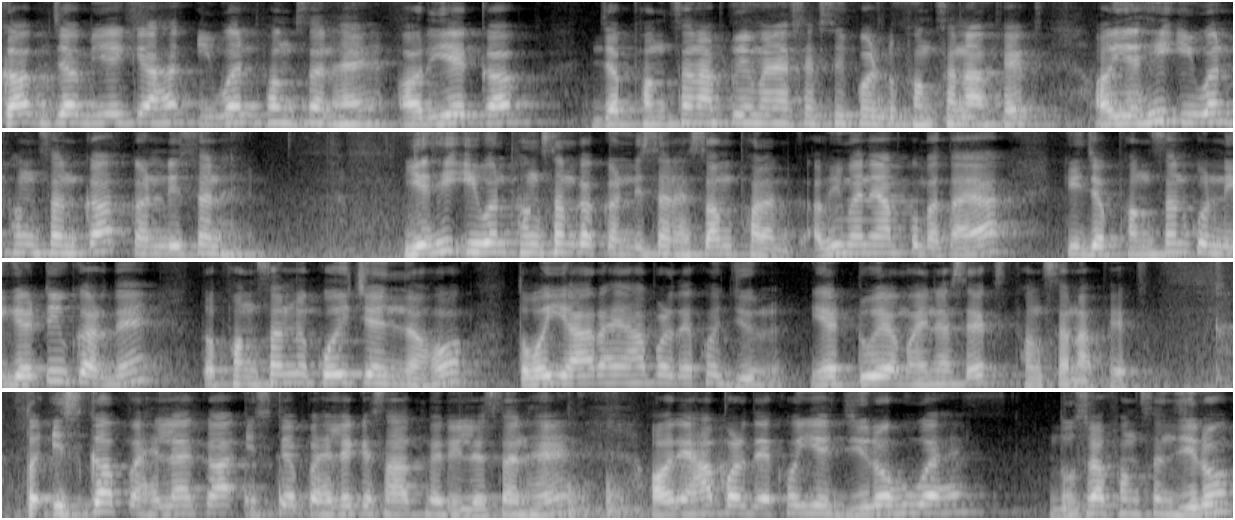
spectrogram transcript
कब? जब ये क्या है? इवन फ़ंक्शन है, और ये कब? जब function of two a minus x equal to function of x और यही इवन फ़ंक्शन का कंडीशन है। यही इवन फ़ंक्शन का कंडीशन है सम फलन का। अभी मैंने आपको बताया कि जब फ़ंक्शन को निगेटिव कर दें तो फ़ंक्शन में कोई चेंज ना हो। तो वही आ रहा है यहाँ पर, देखो ये two a minus x function of x तो इसका पहला का, इसके पहले के साथ में रिलेशन है। और यहाँ पर देखो, ये ज़ीरो हुआ है। दूसरा फ़ंक्शन ज़ीरो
